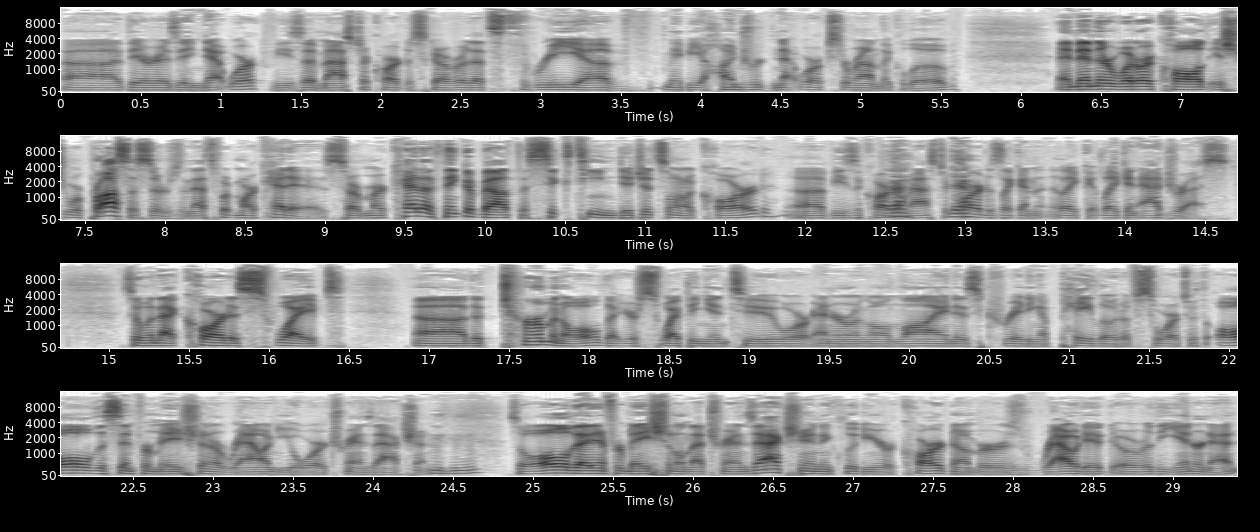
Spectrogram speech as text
Uh, there is a network, Visa, Mastercard, Discover. That's three of maybe hundred networks around the globe. And then there are what are called issuer processors, and that's what Marqeta is. So Marqeta, think about the 16 digits on a card, uh, Visa card or Mastercard, yeah. is like an like like an address. So when that card is swiped, uh, the terminal that you're swiping into or entering online is creating a payload of sorts with all this information around your transaction. Mm-hmm. So all of that information on that transaction, including your card number, is routed over the internet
